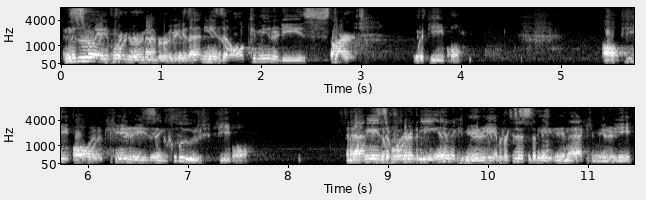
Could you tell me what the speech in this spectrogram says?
And this is really important to remember because that means that all communities start with people. All, pe- all communities include people. And that means if we're going to be in a community and participate in that community,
